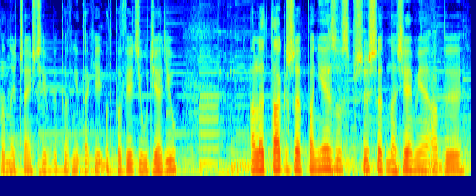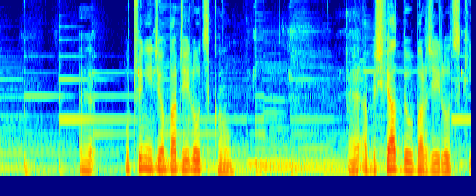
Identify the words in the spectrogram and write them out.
to najczęściej by pewnie takiej odpowiedzi udzielił. Ale także Pan Jezus przyszedł na ziemię, aby e, uczynić ją bardziej ludzką, e, aby świat był bardziej ludzki,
